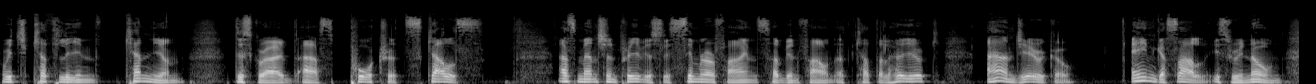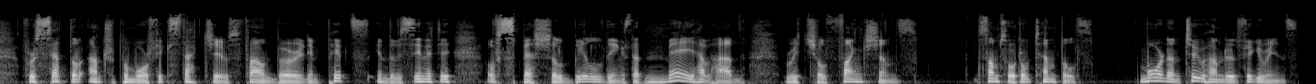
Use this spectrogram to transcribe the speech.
which Kathleen Kenyon described as portrait skulls. As mentioned previously, similar finds have been found at Catalhöyük and Jericho. Ein Ghazal is renowned for a set of anthropomorphic statues found buried in pits in the vicinity of special buildings that may have had ritual functions, some sort of temples. More than 200 figurines,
